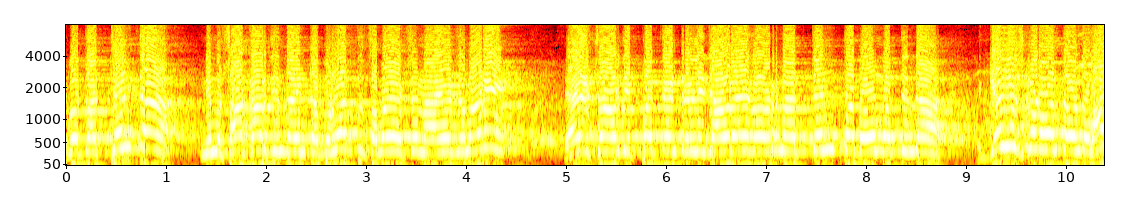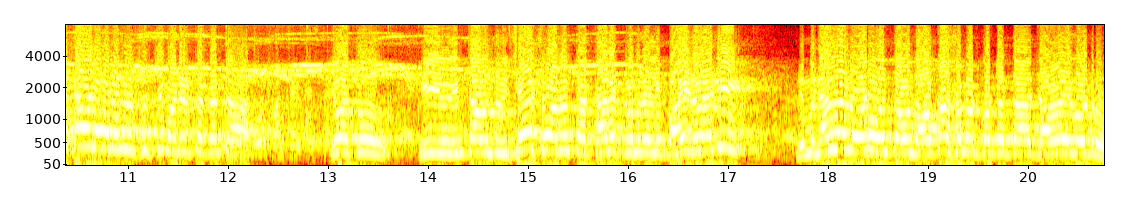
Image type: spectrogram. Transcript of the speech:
ಇವತ್ತು ಅತ್ಯಂತ ನಿಮ್ಮ ಸಹಕಾರದಿಂದ ಇಂಥ ಬೃಹತ್ ಸಮಾವೇಶನ ಆಯೋಜನೆ ಮಾಡಿ ಎರಡ್ ಸಾವಿರದ ಇಪ್ಪತ್ತೆಂಟರಲ್ಲಿ ಜಾವರಾಯಗೌಡರನ್ನ ಅತ್ಯಂತ ಬಹುಮತದಿಂದ ಗೆಲ್ಲಿಸ್ಕೊಡುವಂತ ಒಂದು ಸೃಷ್ಟಿ ಮಾಡಿರ್ತಕ್ಕಂಥ ಇವತ್ತು ಈ ಇಂಥ ಒಂದು ವಿಶೇಷವಾದಂಥ ಕಾರ್ಯಕ್ರಮದಲ್ಲಿ ಬಾಯಿಗಳಾಗಿ ನಿಮ್ಮನ್ನೆಲ್ಲ ನೋಡುವಂತ ಒಂದು ಅವಕಾಶ ಮಾಡಿಕೊಟ್ಟಂತ ಜಾವಳೇಗೌಡರು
